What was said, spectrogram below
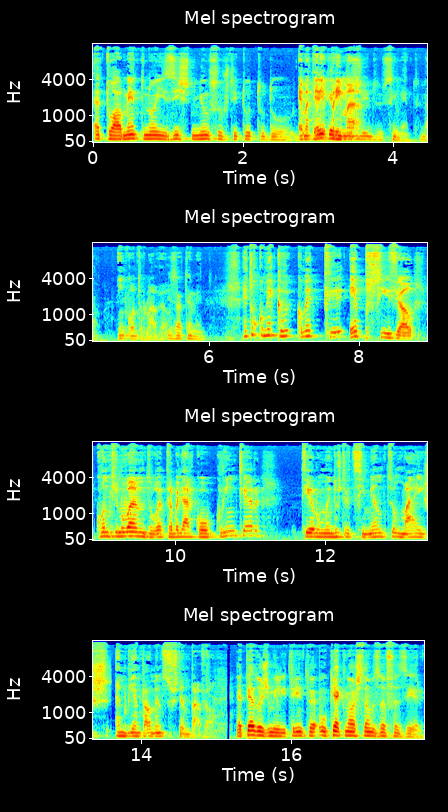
atualmente não existe nenhum substituto do, é matéria-prima do, do cimento, não. Incontornável. Exatamente. Então como é, que, como é que é possível, continuando a trabalhar com o clinker, ter uma indústria de cimento mais ambientalmente sustentável? Até 2030, o que é que nós estamos a fazer?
